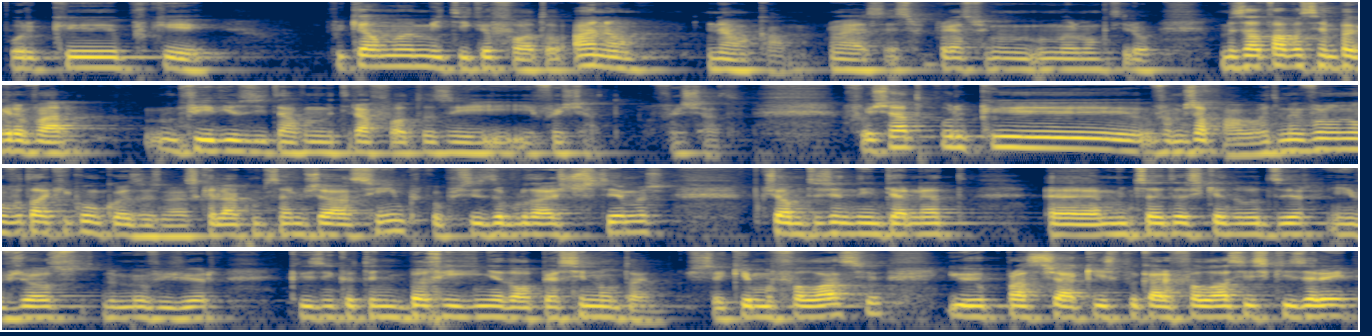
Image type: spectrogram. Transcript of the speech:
porque, porquê? Porque é uma mítica foto. Ah, não, não, calma, não é essa. Esse foi o meu irmão que tirou. Mas ela estava sempre a gravar vídeos e estava-me a tirar fotos e, e foi chato. Foi chato. Foi chato porque. Vamos já pá, eu também vou, não vou estar aqui com coisas, não é? Se calhar começamos já assim, porque eu preciso abordar estes temas, porque já há muita gente na internet, uh, muitos haters que andam a dizer, invejosos do meu viver, que dizem que eu tenho barriguinha de alpécia e não tenho. Isto aqui é uma falácia e eu passo já aqui a explicar a falácia e se quiserem,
